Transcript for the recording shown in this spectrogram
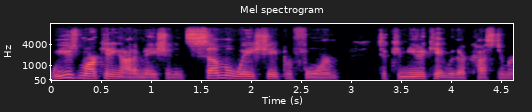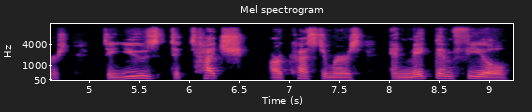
We use marketing automation in some way shape or form to communicate with our customers, to use to touch our customers and make them feel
